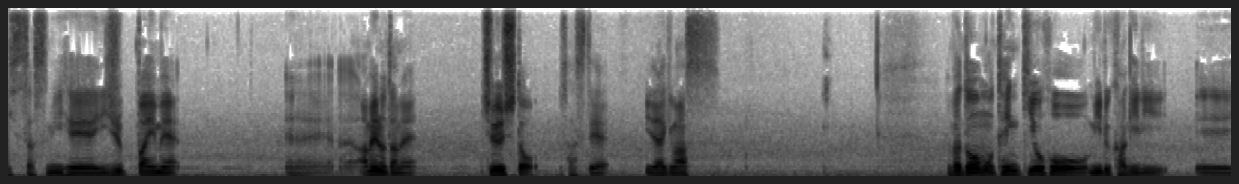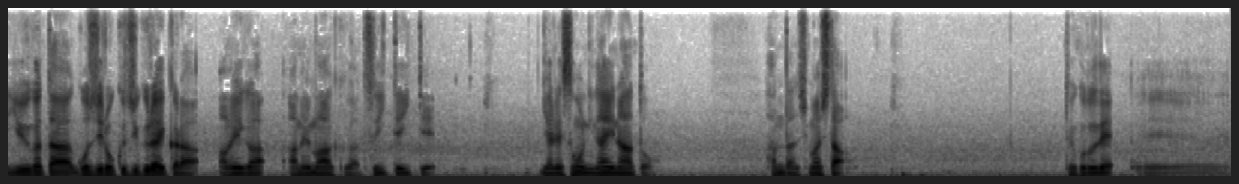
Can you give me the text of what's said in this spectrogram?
喫茶すみへ20杯目、えー、雨のため中止とさせていただきます。やっぱどうも天気予報を見る限り、えー、夕方5時6時ぐらいから雨が雨マークがついていてやれそうにないなと判断しました。ということで、え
